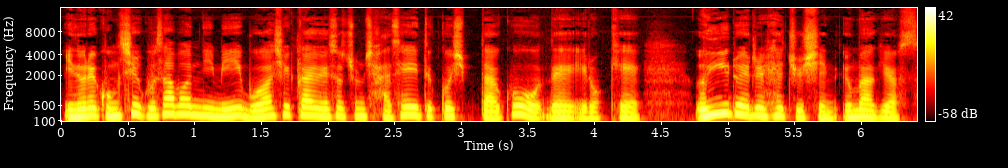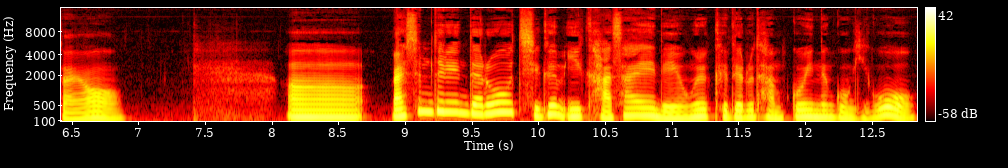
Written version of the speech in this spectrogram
이 노래 0794번님이 뭐 하실까요? 해서 좀 자세히 듣고 싶다고, 네, 이렇게 의뢰를 해주신 음악이었어요. 어, 말씀드린 대로 지금 이 가사의 내용을 그대로 담고 있는 곡이고,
